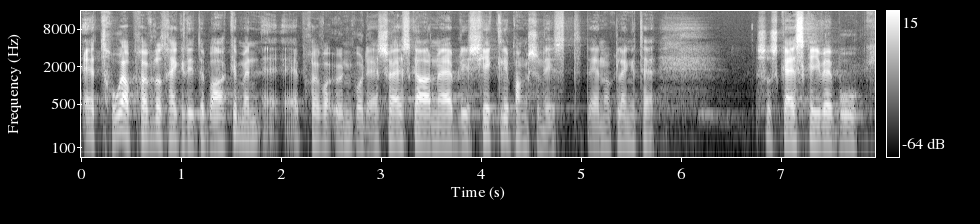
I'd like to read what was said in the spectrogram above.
Jeg tror jeg har prøvd å trekke det tilbake, men jeg prøver å unngå det. Så jeg skal, når jeg blir skikkelig pensjonist, det er nok lenge til, så skal jeg skrive en bok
